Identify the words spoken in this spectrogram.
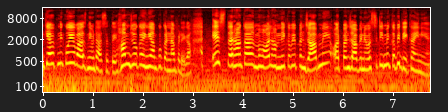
कि आप अपनी कोई आवाज़ नहीं उठा सकते। हम जो कहेंगे आपको करना पड़ेगा। इस तरह का माहौल हमने कभी पंजाब में और पंजाब यूनिवर्सिटी में कभी देखा ही नहीं है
